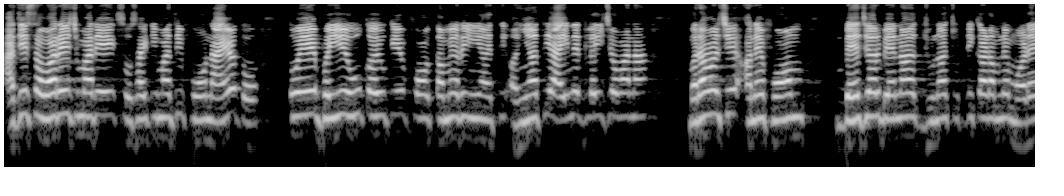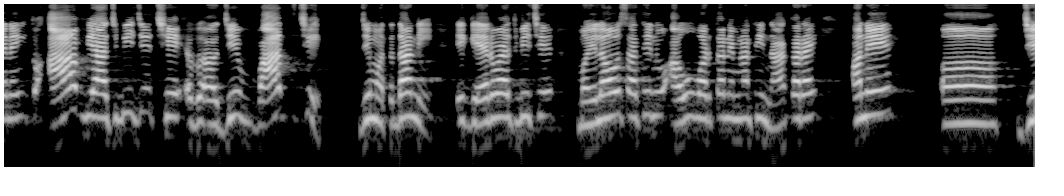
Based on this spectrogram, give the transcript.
આજે સવારે જ મારે એક સોસાયટીમાંથી ફોન આવ્યો હતો તો એ ભાઈએ એવું કહ્યું કે તમે અહીંયાથી અહીંયાથી આવીને જ લઈ જવાના. બરાબર છે? અને ફોર્મ બે હજાર બેના જૂના ચૂંટણી કાર્ડ અમને મળે નહીં. તો આ વ્યાજબી જે છે જે વાત છે, જે મતદારની એ ગેરવાજબી છે. મહિલાઓ સાથેનું આવું વર્તન એમનાથી ના કરાય. અને જે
